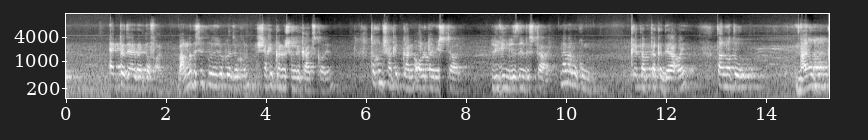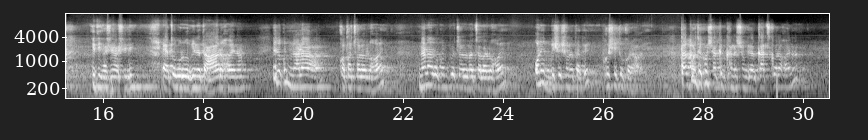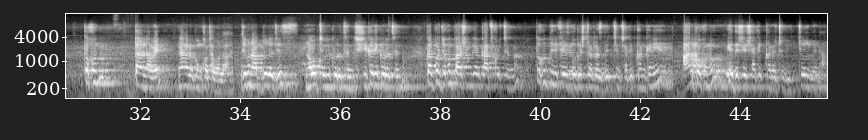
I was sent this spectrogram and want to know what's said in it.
একটা জায়গায় তফাৎ। বাংলাদেশের প্রযোজকরা যখন শাকিব খানের সঙ্গে কাজ করেন, তখন Shakib Khan all time star living legend star নানা রকম খেতাব তাকে দেয়া হয়। তার মতো নায়ক ইতিহাসে আসেনি। এত বড় অভিনেতা আর হয় না। এরকম নানা কথা ছড়ানো হয়, নানা রকম প্রচারণা চালানো হয়। অনেক বিশেষণে তাকে ভূষিত করা হয়। তারপর যখন সাকিব খানের সঙ্গে আর কাজ করা হয় না, তখন তার নামে নানা রকম কথা বলা হয়। যেমন আব্দুল আজিজ নবাব ছবি করেছেন, শিকারি করেছেন। তারপর যখন তার সঙ্গে আর কাজ করছেন না, তখন তিনি ফেসবুকে স্ট্যাটাস দিচ্ছেন সাকিব খানকে নিয়ে। আর কখনো এদেশে সাকিব খানের ছবি চলবে না।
